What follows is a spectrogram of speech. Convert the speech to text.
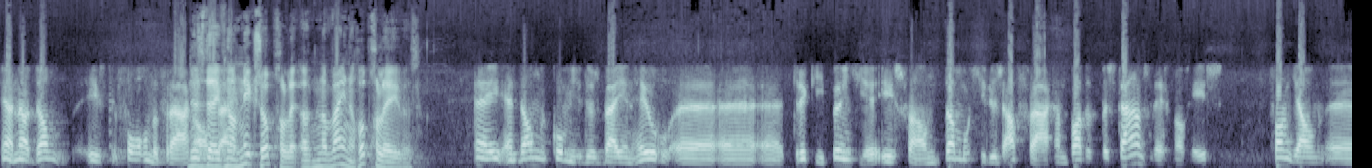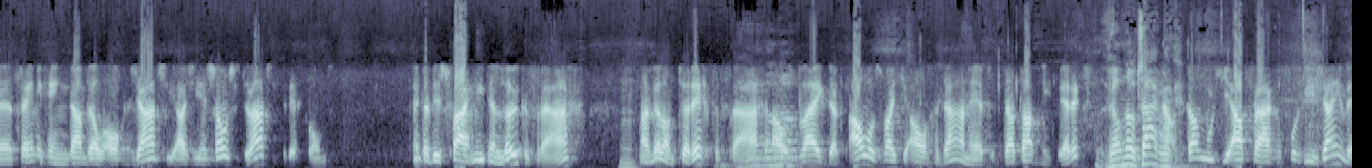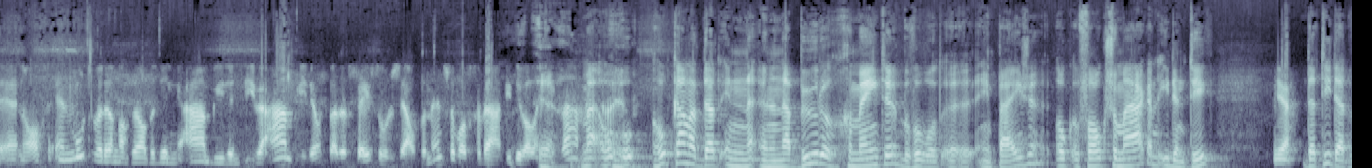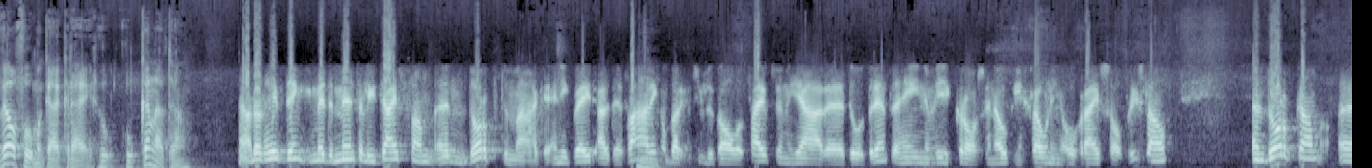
Ja, nou dan is de volgende vraag. Dus dat heeft nog niks opgeleverd, nog weinig opgeleverd. Nee, en dan kom je dus bij een heel uh, uh, tricky puntje, is van, dan moet je dus afvragen wat het bestaansrecht nog is van jouw vereniging, dan wel organisatie, als je in zo'n situatie terechtkomt. En dat is vaak niet een leuke vraag. Maar wel een terechte vraag. Als blijkt dat alles wat je al gedaan hebt, dat dat niet werkt. Wel noodzakelijk. Nou, dan moet je je afvragen, voor wie zijn we er nog? En moeten we dan nog wel de dingen aanbieden die we aanbieden? Omdat het steeds door dezelfde mensen wordt gedaan die er wel in ja. gedaan Maar hoe, hoe, hoe, kan het dat in een naburige gemeente, bijvoorbeeld uh, in Pijzen, ook een volksvermaken, identiek, ja. dat die dat wel voor elkaar krijgt? Hoe, hoe kan dat dan? Nou, dat heeft denk ik met de mentaliteit van een dorp te maken. En ik weet uit ervaring, omdat ik natuurlijk al 25 jaar uh, door Drenthe heen en weer cross en ook in Groningen, Overijssel, Friesland. Een dorp kan uh,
